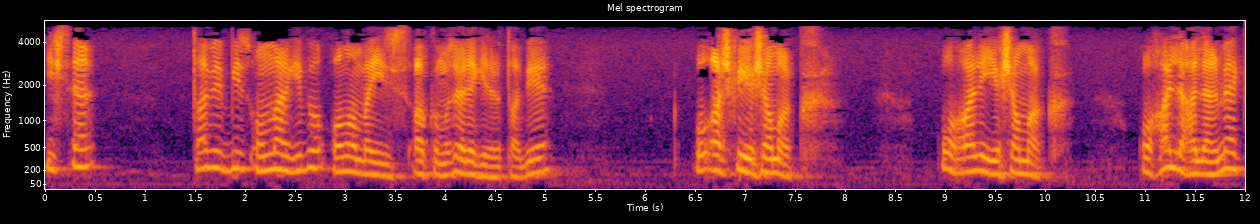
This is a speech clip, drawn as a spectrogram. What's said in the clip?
İşte tabi biz onlar gibi olamayız. Aklımız öyle gelir tabi. O aşkı yaşamak, o hali yaşamak, o halle hallenmek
